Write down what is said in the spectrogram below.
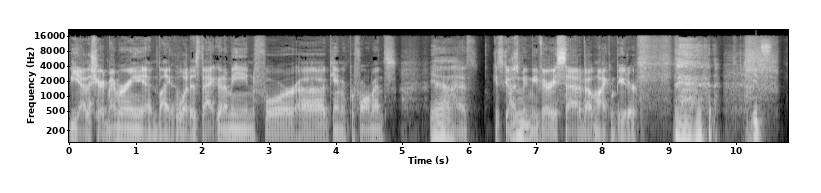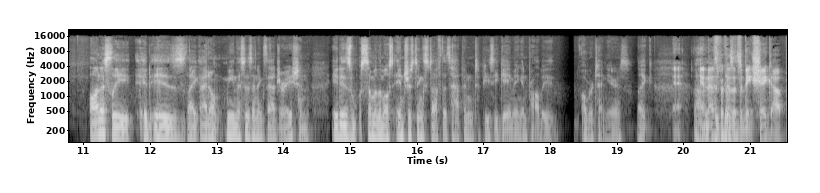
yeah the shared memory and like what is that going to mean for uh gaming performance? Yeah. It's, it's going to just make me very sad about my computer. It's honestly it is like i don't mean this as an exaggeration. It is some of the most interesting stuff that's happened to pc gaming in probably over 10 years. Like and, Um, and that's because it's a big shakeup.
